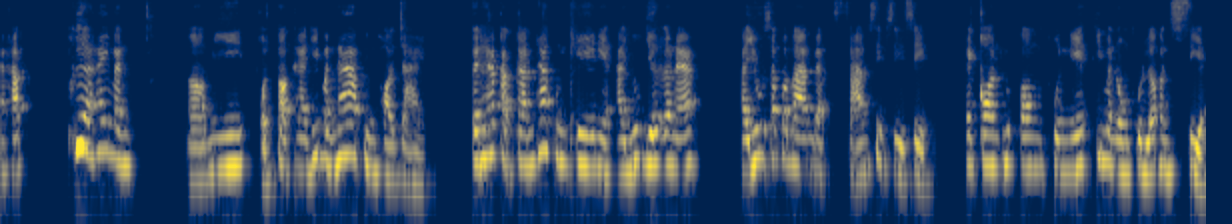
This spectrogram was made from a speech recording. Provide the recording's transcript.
นะครับเพื่อให้มันมีผลตอบแทนที่มันน่าพึงพอใจ แต่ถ้ากับการถ้าคุณเคเนี่ยอายุเยอะแล้วนะ อายุสักประมาณแบบ 30 40ไอ้กองกองทุนนี้ที่มันลงทุนแล้วมันเสี่ยง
